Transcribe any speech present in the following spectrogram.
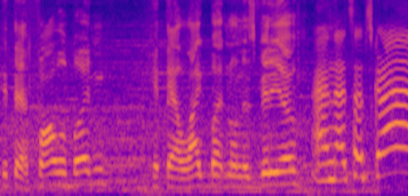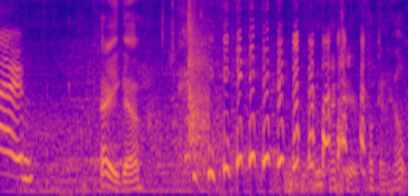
Hit that follow button. Hit that like button on this video. And that subscribe. There you go. Actually, fucking help.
